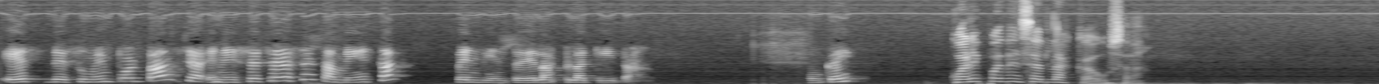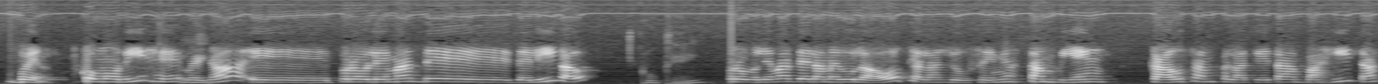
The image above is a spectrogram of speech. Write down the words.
es de suma importancia en ese CDC también estar pendiente de las plaquetas. ¿Ok? ¿Cuáles pueden ser las causas? Bueno, como dije, ¿verdad? Eh, problemas de, del hígado, problemas de la médula ósea, las leucemias también causan plaquetas bajitas.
